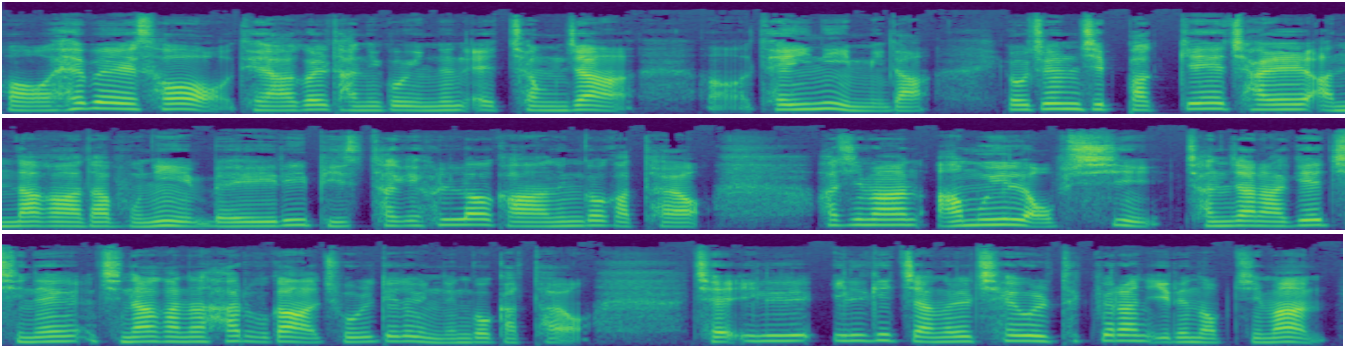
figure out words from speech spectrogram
어, 해외에서 대학을 다니고 있는 애청자 어, 대인이입니다. 요즘 집 밖에 잘 안 나가다 보니 매일이 비슷하게 흘러가는 것 같아요. 하지만 아무 일 없이 잔잔하게 지내, 지나가는 하루가 좋을 때도 있는 것 같아요. 제 일, 일기장을 채울 특별한 일은 없지만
